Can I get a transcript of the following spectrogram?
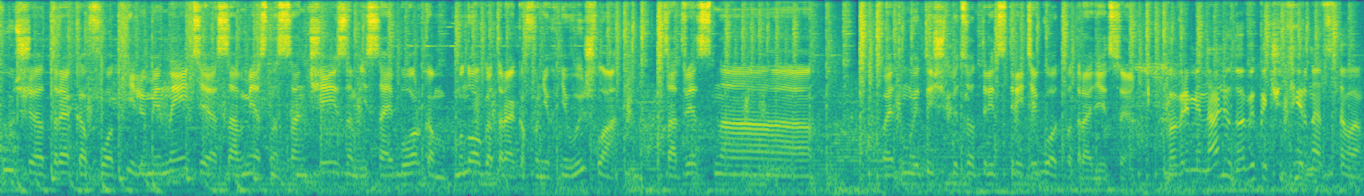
куча треков от Illuminati совместно с Санчейзом и Сайборгом. Много треков у них не вышло. Соответственно, поэтому и 1533 год по традиции. Во времена Людовика XIV.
